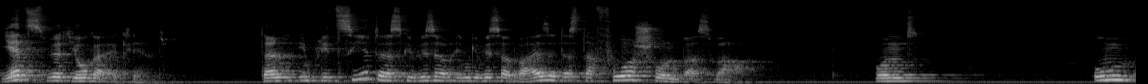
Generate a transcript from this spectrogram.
jetzt wird Yoga erklärt, dann impliziert das gewisser, in gewisser Weise, dass davor schon was war. Und um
